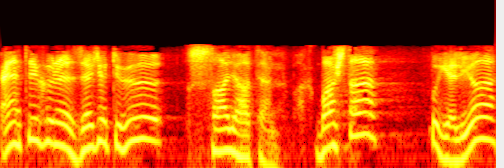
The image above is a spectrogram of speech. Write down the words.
Entegüne zevcetühü salihaten. Bak, başta bu geliyor.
